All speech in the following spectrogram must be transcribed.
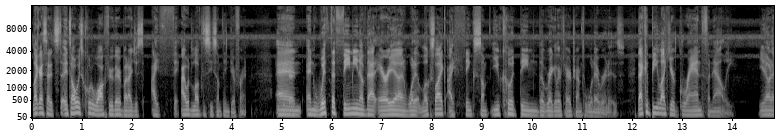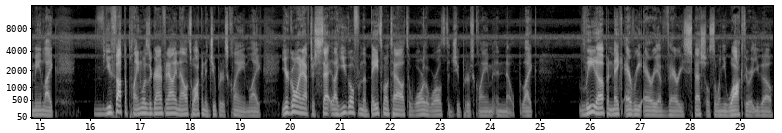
like I said, it's it's always cool to walk through there, but I just I think I would love to see something different. And and with the theming of that area and what it looks like, I think some you could theme the regular Terror Tram to whatever it is. That could be like your grand finale. You know what I mean? Like you thought the plane was the grand finale, now let's walk into Jupiter's Claim. Like you're going after set like you go from the Bates Motel to War of the Worlds to Jupiter's Claim and nope. Like lead up and make every area very special. So when you walk through it, you go,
